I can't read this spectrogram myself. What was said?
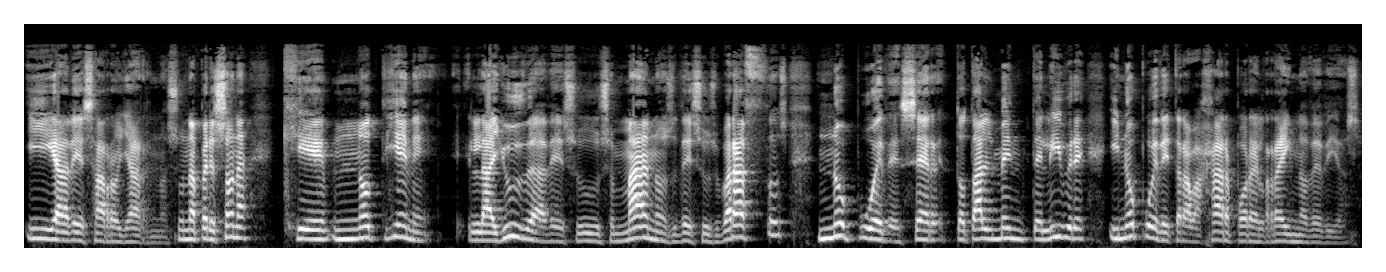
y a desarrollarnos. Una persona que no tiene la ayuda de sus manos, de sus brazos, no puede ser totalmente libre y no puede trabajar por el reino de Dios.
